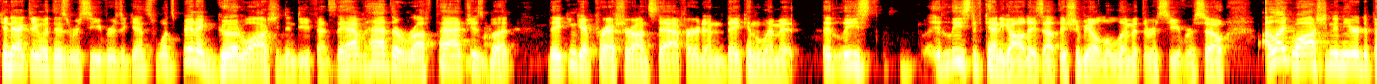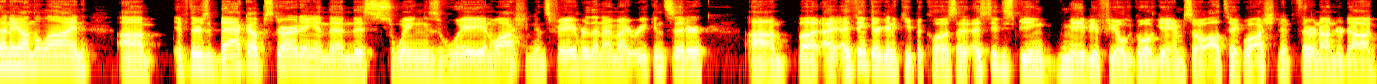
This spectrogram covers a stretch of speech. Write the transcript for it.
connecting with his receivers against what's been a good Washington defense. They have had their rough patches, but they can get pressure on Stafford and they can limit at least at least if Kenny Golladay's out, they should be able to limit the receivers. So I like Washington here, depending on the line. Um, if there's a backup starting and then this swings way in Washington's favor, then I might reconsider. Um, but I, I, think they're going to keep it close. I, I see this being maybe a field goal game, so I'll take Washington if they're an underdog.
